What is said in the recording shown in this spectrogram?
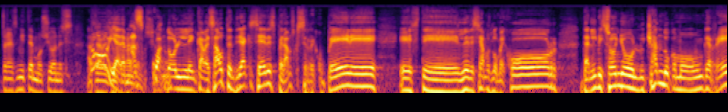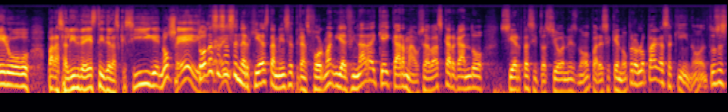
transmite emociones a No, través de y además emoción, cuando ¿no? el encabezado tendría que ser, esperamos que se recupere, este, le deseamos lo mejor, Daniel Bisoño luchando como un guerrero para salir de este y de las que sigue, no sé. digo, Todas caray. esas energías también se transforman y al final aquí hay karma, o sea, vas cargando ciertas situaciones, ¿no? Parece que no, pero lo pagas aquí, ¿no? Entonces,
